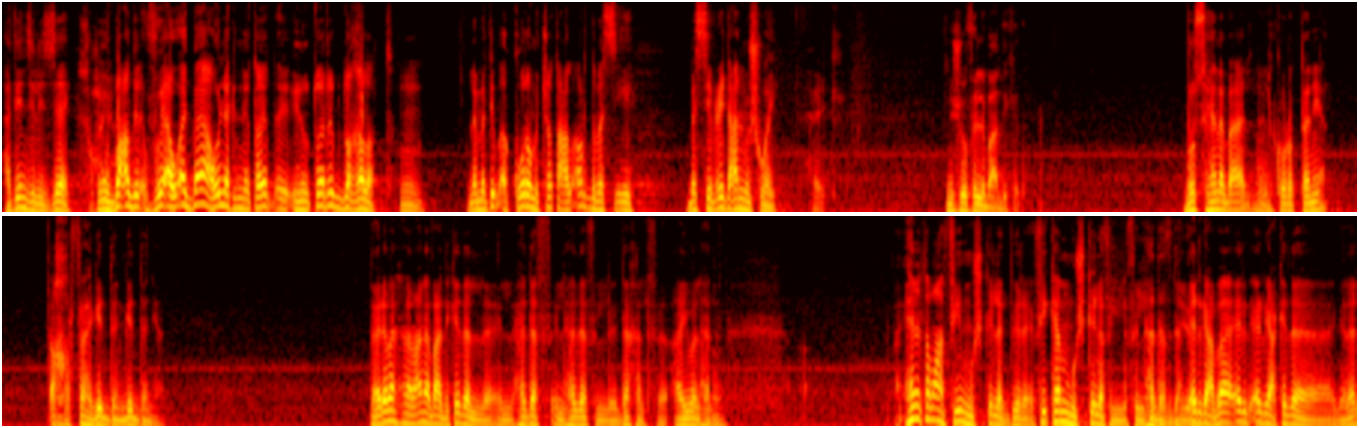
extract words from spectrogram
هتنزل إزاي؟ صحيح. وبعض في أوقات بقى هقول لك إن طير إن طير رجله ده غلط. مم. لما تبقى الكورة متشاطة على الأرض بس إيه؟ بس بعيد عنه شوية. هايل. نشوف اللي بعد كده. بص هنا بقى الكرة الثانية اتأخر فيها جدا جدا يعني تقريبا إحنا معانا بعد كده ال- الهدف الهدف اللي دخل في أيوه الهدف هنا طبعا في مشكلة كبيرة في كام مشكلة في في الهدف ده. ارجع بقى ارجع, ارجع كده يا جلال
